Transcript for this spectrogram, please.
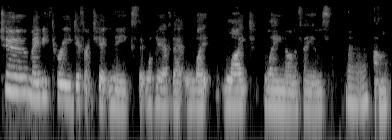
two, maybe three different techniques that will have that light, light laying on a fan's, Mhm. um,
